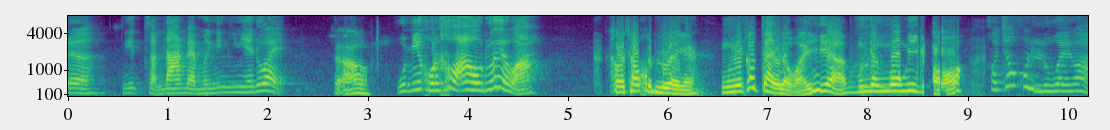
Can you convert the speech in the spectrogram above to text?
ด้วยเหรอนี่สันดานแบบมึงนี่มีเมียด้วยเอ้าอุ้ยมีคนเข้าเอาด้วยเหรอวะเขาชอบคนรวยไง มึงไม่เข้าใจเหรอวะไอ้เฮียมึงยังงงอีกเหรอเขาชอบคนรวยว่ะ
